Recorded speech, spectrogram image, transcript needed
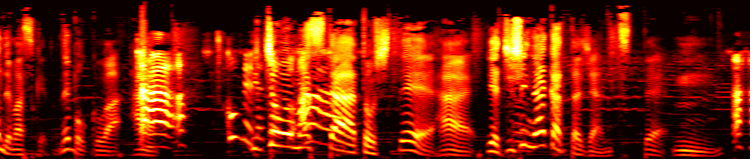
込んでますけどね、僕は。はああ、突っ込んでい。んだ一応マスー。ターとして、はい。いや、自信なかったじゃん、つって。うん。あ、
